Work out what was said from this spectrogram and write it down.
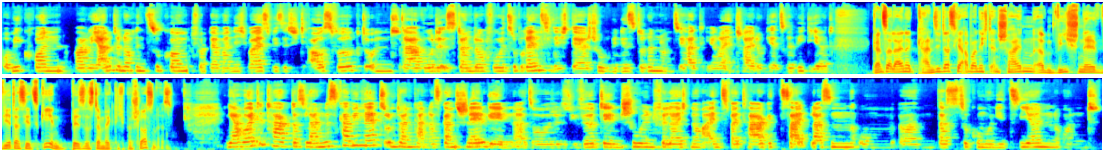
Omikron-Variante noch hinzukommt, von der man nicht weiß, wie sie sich auswirkt. Und da wurde es dann doch wohl zu brenzlig der Schulministerin und sie hat ihre Entscheidung jetzt revidiert. Ganz alleine kann sie das ja aber nicht entscheiden. Ähm, wie schnell wird das jetzt gehen, bis es dann wirklich beschlossen ist? Ja, heute tagt das Landeskabinett und dann kann das ganz schnell gehen. Also sie wird den Schulen vielleicht noch ein, zwei Tage Zeit lassen, um ähm, das zu kommunizieren und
